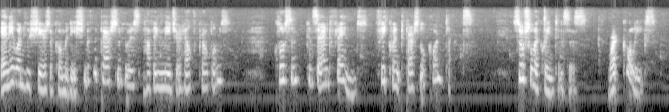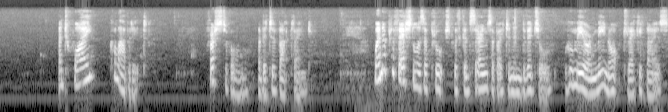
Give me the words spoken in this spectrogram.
anyone who shares accommodation with the person who is having major health problems, close and concerned friends, frequent personal contacts, social acquaintances, work colleagues. And why collaborate? First of all, a bit of background. When a professional is approached with concerns about an individual who may or may not recognise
